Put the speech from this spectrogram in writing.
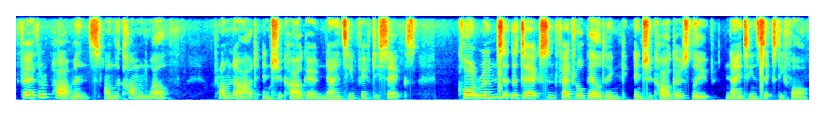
Further apartments on the Commonwealth Promenade in Chicago, 1956, courtrooms at the Dirksen Federal Building in Chicago's Loop, 1964,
